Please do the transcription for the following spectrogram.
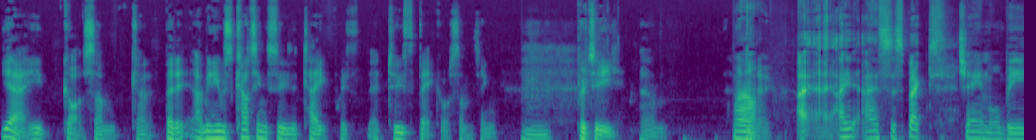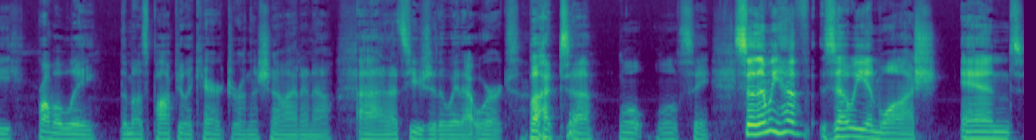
yeah, he got some kind of, but it, I mean, he was cutting through the tape with a toothpick or something pretty, um, well, you know. I, I I suspect Jayne will be probably the most popular character on the show. I don't know. Uh, that's usually the way that works, but uh, we'll we'll see. So then we have Zoe and Wash, and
